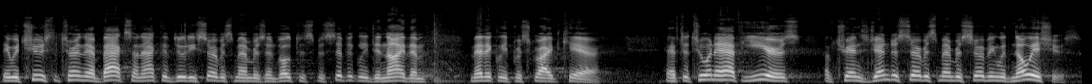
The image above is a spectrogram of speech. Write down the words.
they would choose to turn their backs on active duty service members and vote to specifically deny them medically prescribed care. After two and a half years of transgender service members serving with no issues,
